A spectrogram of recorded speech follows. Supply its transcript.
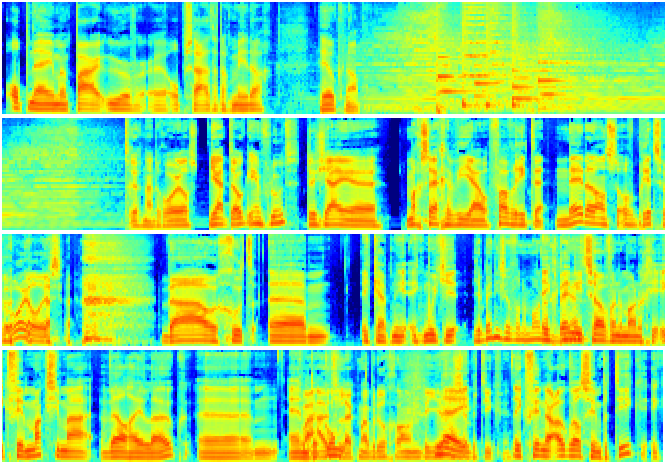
opnemen een paar uur op zaterdagmiddag. Heel knap. Terug naar de Royals. Jij hebt ook invloed, dus jij eh, mag zeggen wie jouw favoriete Nederlandse of Britse Royal is. Nou, goed. ehm, ik heb niet, ik moet je, Je bent niet zo van de monarchie, ik ben hè? niet zo van de monarchie. Ik vind Maxima wel heel leuk. ehm, en Qua er uiterlijk, maar ik bedoel gewoon die je Nee, sympathiek vindt. Ik vind haar ook wel sympathiek. Ik,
